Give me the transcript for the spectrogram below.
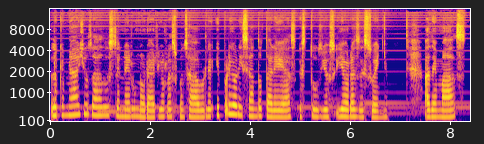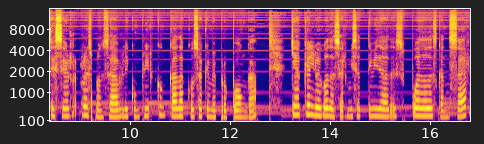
Lo que me ha ayudado es tener un horario responsable y priorizando tareas, estudios y horas de sueño, además de ser responsable y cumplir con cada cosa que me proponga, ya que luego de hacer mis actividades puedo descansar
